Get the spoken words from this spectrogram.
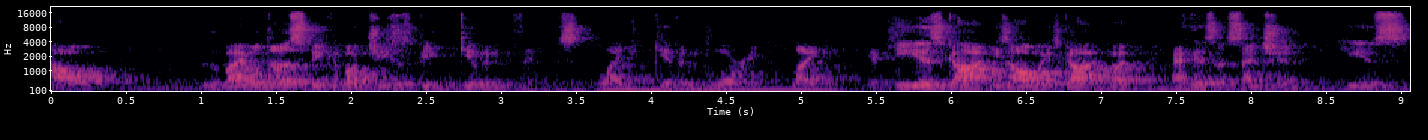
how the Bible does speak about Jesus being given things, like given glory. Like he is God, he's always God, but at his ascension, he is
